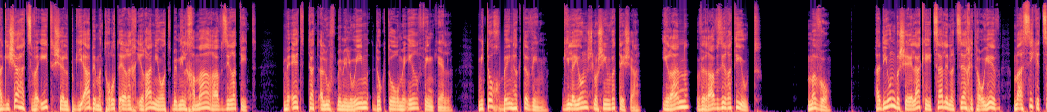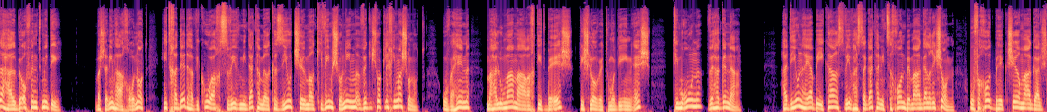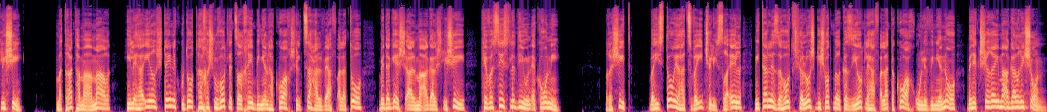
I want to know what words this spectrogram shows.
הגישה הצבאית של פגיעה במטרות ערך איראניות במלחמה רב-זירתית. מאת תת-אלוף במילואים דוקטור מאיר פינקל. מתוך בין הכתבים, גיליון 39, איראן ורב-זירתיות. מבוא הדיון בשאלה כיצד לנצח את האויב מעסיק את צה"ל באופן תמידי. בשנים האחרונות התחדד הוויכוח סביב מידת המרכזיות של מרכיבים שונים וגישות לחימה שונות, ובהן מהלומה מערכתית באש, תשלובת מודיעין אש, תמרון והגנה. הדיון היה בעיקר סביב השגת הניצחון במעגל ראשון, ופחות בהקשר מעגל שלישי. מטרת המאמר היא להאיר שתי נקודות החשובות לצורכי בניין הכוח של צה"ל והפעלתו, בדגש על מעגל שלישי, כבסיס לדיון עקרוני. ראשית, בהיסטוריה הצבאית של ישראל ניתן לזהות שלוש גישות מרכזיות להפעלת הכוח ולבניינו בהקשרי מעגל ראשון.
